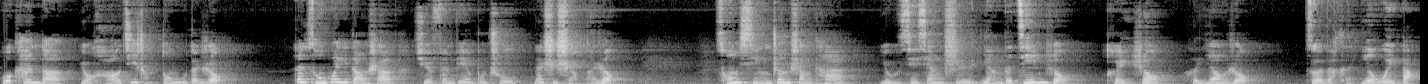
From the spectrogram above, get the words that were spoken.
我看到有好几种动物的肉，但从味道上却分辨不出那是什么肉。从形状上看，有些像是羊的肩肉。腿肉和腰肉做的很有味道，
